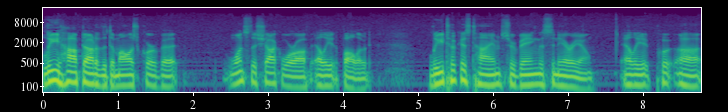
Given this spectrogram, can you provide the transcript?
Lee hopped out of the demolished Corvette. Once the shock wore off, Elliot followed. Lee took his time surveying the scenario. Elliot put uh,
